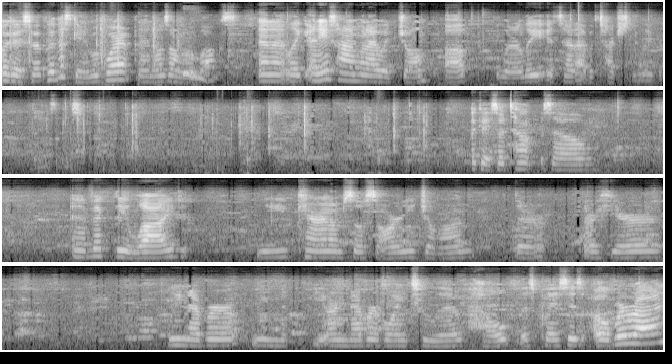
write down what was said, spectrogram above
Okay, so I played this game before, and it was on Roblox. And it, like anytime when I would jump up, literally, it said I would touch the laser lasers. Okay, so so Evic, they lied. Leave Karen, I'm so sorry. John, they're they're here. We never we, we are never going to live. Help! This place is overrun.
